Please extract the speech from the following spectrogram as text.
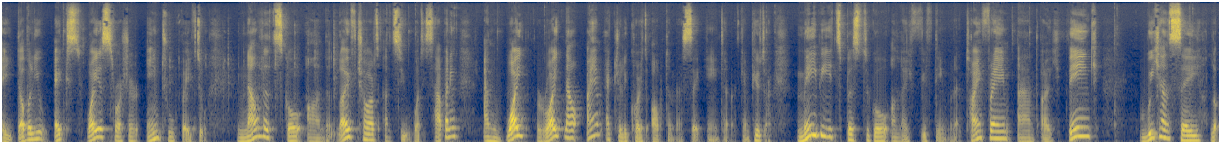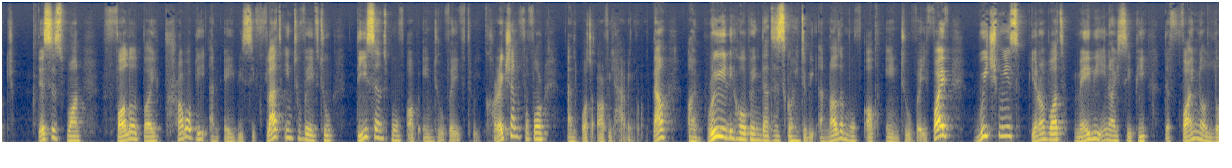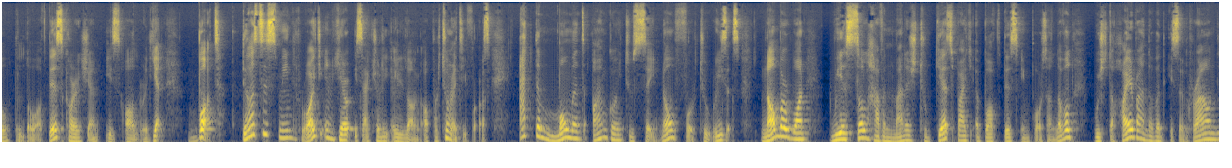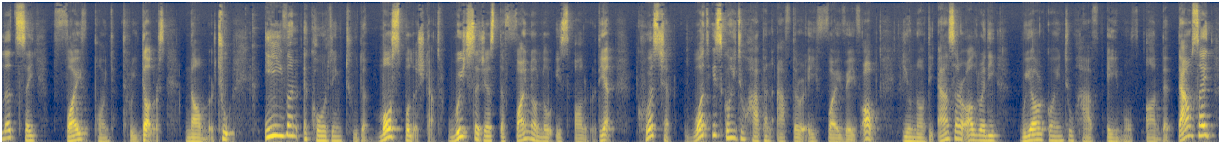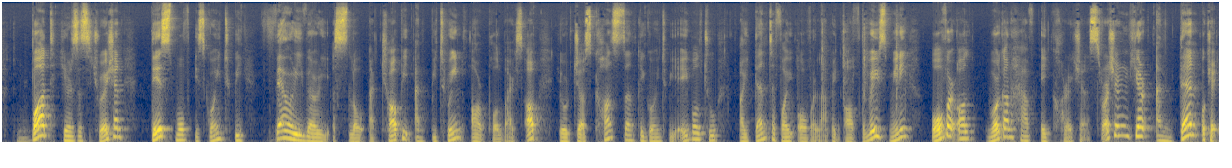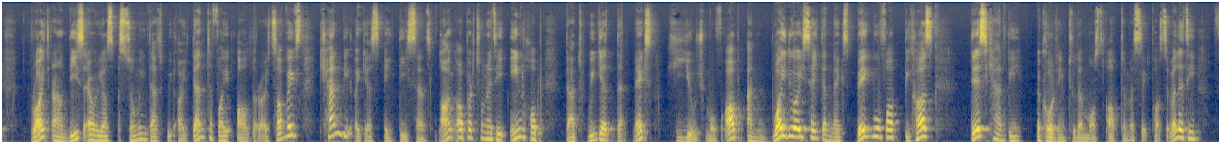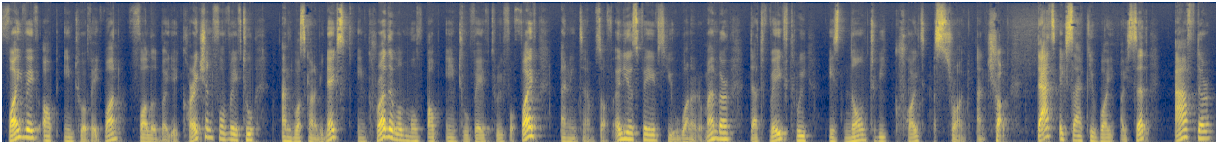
a WXY structure into wave 2. Now let's go on the live chart and see what is happening and why right now I am actually quite optimistic in internet computer. Maybe it's best to go on like 15 minute time frame and I think we can say look this is one followed by probably an ABC flat into wave 2 decent move up into wave 3 correction for 4 and what are we having right now i'm really hoping that it's going to be another move up into wave 5 which means you know what maybe in icp the final low the low of this correction is already in but does this mean right in here is actually a long opportunity for us? At the moment, I'm going to say no for two reasons. Number one, we still haven't managed to get back above this important level, which the higher band of it is around, let's say, $5.3. Number two, even according to the most bullish count, which suggests the final low is already in. Question, what is going to happen after a 5 wave up? You know the answer already. We are going to have a move on the downside, but here's the situation. This move is going to be very very slow and choppy and between our pullbacks up you're just constantly going to be able to identify overlapping of the waves meaning overall we're gonna have a correction structure in here and then okay right around these areas, assuming that we identify all the right subwaves, can be, I guess, a decent long opportunity in hope that we get the next huge move up. And why do I say the next big move up? Because this can be, according to the most optimistic possibility, 5 wave up into a wave 1, followed by a correction for wave 2, and what's going to be next? Incredible move up into wave 3 for 5. And in terms of Elliott waves, you want to remember that wave 3 is known to be quite strong and sharp. That's exactly why I said after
